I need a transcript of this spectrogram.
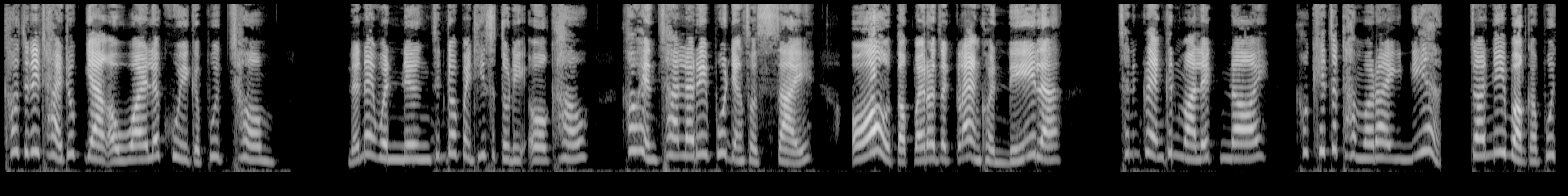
เขาจะได้ถ่ายทุกอย่างเอาไว้และคุยกับผู้ชม และในวันหนึ่งฉันก็ไปที่สตูดิโอเขา เขาเห็นฉันและรีบพูดอย่างสดใส โอ้ ต่อไปเราจะแกล้งคนนี้ละฉันเกรงขึ้นมาเล็กน้อย เขาคิดจะทำอะไรเนี่ย จอห์นนี่บอกกับผู้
